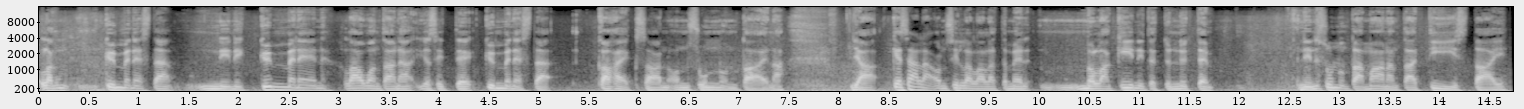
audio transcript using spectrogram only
ollaan kymmenestä niin kymmeneen lauantaina ja sitten kymmenestä kahdeksaan on sunnuntaina. Ja kesällä on sillä lailla, että me, me ollaan kiinnitetty nyt niin sunnuntai, maanantai, tiistai,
